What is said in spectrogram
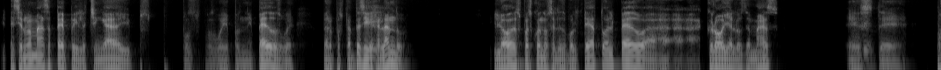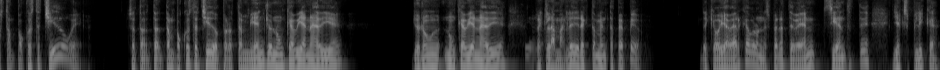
Y le decían mamás a Pepe y la chingada, y pues, pues, pues, güey, pues ni pedos, güey. Pero pues Pepe sigue sí, jalando. Y luego después cuando se les voltea todo el pedo a, a, a Croy y a los demás, sí, este, pues tampoco está chido, güey. O sea, ta- ta- tampoco está chido, pero también yo nunca vi a nadie, yo no, nunca vi a nadie reclamarle directamente a Pepe. De que, oye, a ver, cabrón, espérate, ven, siéntate y explica.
